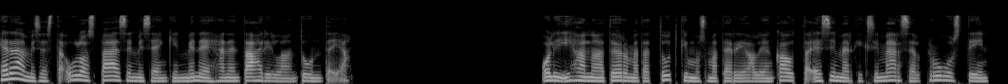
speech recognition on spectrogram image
Heräämisestä ulos pääsemiseenkin menee hänen tahdillaan tunteja. Oli ihanaa törmätä tutkimusmateriaalien kautta esimerkiksi Marcel Proustiin,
